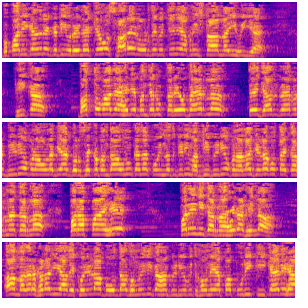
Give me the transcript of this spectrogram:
ਵਪਾਰੀ ਕਹਿੰਦੇ ਨੇ, ਗੱਡੀ ਉਰੇ ਲੈ ਕੇ ਉਹ ਸਾਰੇ ਰੋਡ ਦੇ ਵਿੱਚ ਇਹਨੇ ਆਪਣੀ ਸਟਾਲ ਲਾਈ ਹੋਈ ਹੈ। ਠੀਕ ਆ। ਵੱਧ ਤੋਂ ਵੱਧ ਇਹੋ ਜਿਹੇ ਬੰਦੇ ਨੂੰ ਕਰਿਓ ਵਾਇਰਲ ਤੇ ਜਦ ਡਰਾਈਵਰ ਵੀਡੀਓ ਬਣਾਉਣ ਲੱਗਿਆ, ਗੁਰਸਿੱਖ ਬੰਦਾ ਉਹਨੂੰ ਕਹਿੰਦਾ, ਕੋਈ ਨਾ ਜਿਹੜੀ ਮਰਜ਼ੀ ਵੀਡੀਓ ਬਣਾ ਲੈ, ਜਿਹੜਾ ਕੋ ਤੈਅ ਕਰਨਾ ਕਰ ਲਾ। ਪਰ ਆਪਾਂ ਇਹ ਪਰੇ ਨਹੀਂ ਕਰਨਾ ਹੈਗਾ ਠੇਲਾ। ਆ ਮਗਰ ਖੜਾ ਜੀ ਆ ਦੇਖੋ ਜਿਹੜਾ ਬੋਲਦਾ, ਤੁਹਾਨੂੰ ਇਹਦੀ ਗਾਹਾਂ ਵੀਡੀਓ ਵੀ ਦਿਖਾਉਨੇ ਆਪਾਂ ਪੂਰੀ ਕੀ ਕਹਿ ਰਿਹਾ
